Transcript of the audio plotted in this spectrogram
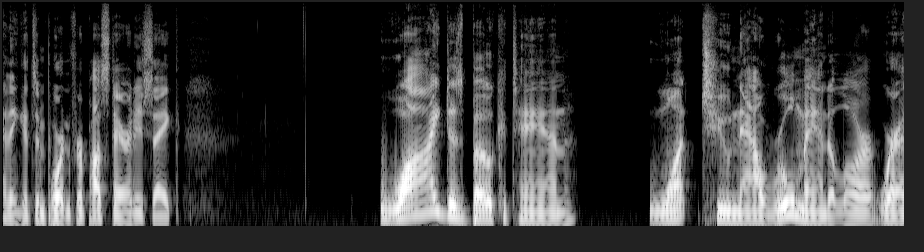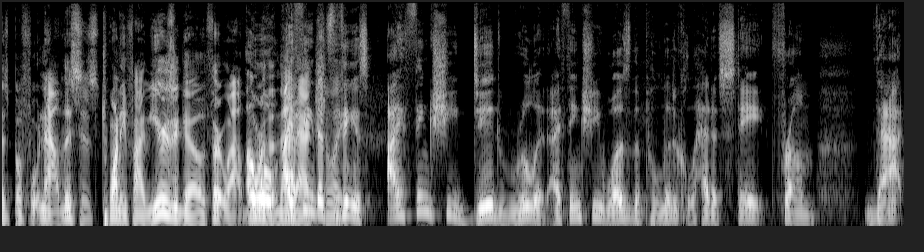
I think it's important for posterity's sake. Why does Bo Katan want to now rule Mandalore, whereas before, now this is 25 years ago, thir- wow, oh, more oh, well, than that I think actually. that's the thing is, I think she did rule it. I think she was the political head of state from that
